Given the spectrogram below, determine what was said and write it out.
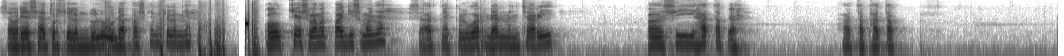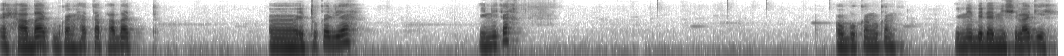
Sabar ya, saya atur film dulu. Udah pas kan filmnya? Oke, selamat pagi semuanya. Saatnya keluar dan mencari uh, si Hatap ya? Hatap-hatap eh habat bukan hatap habat. Uh, itu kah dia? Ini kah oh bukan bukan. Ini beda misi lagi.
